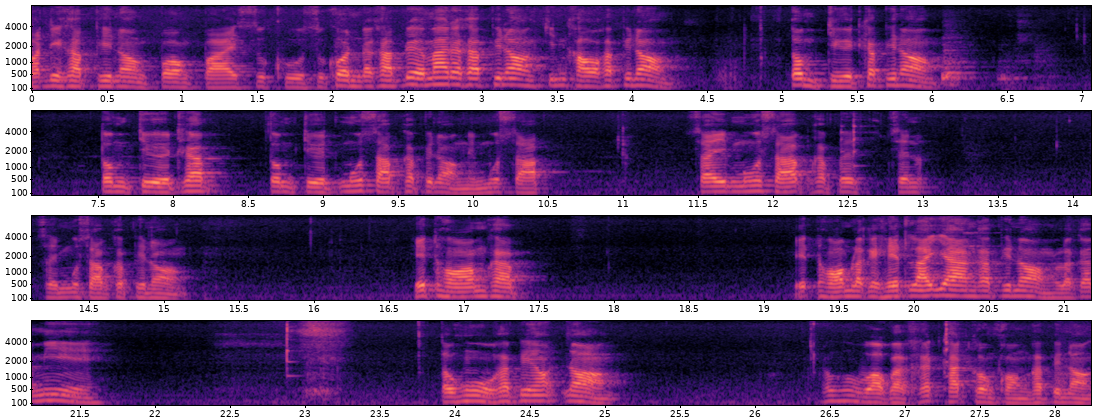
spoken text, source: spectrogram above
วัสดีครับพี่น้องปองปายสุขูสุคนนะครับเด้อมาเด้อครับ พี่น้องกินเขาครับพี่น้อง ต้มจืดครับพี่น้อง ต้มจืดครับ ต้มจืดหมูสับครับพี่น้องนี่หมูสับใส่หมูสับครับไปเส้นใส่หมูสับครับพี่น้องเห็ดหอมครับเห็ดหอมแล้วก็เห็ดหลายอย่างครับพี่น้องแล้วก็มีเต้าหู้ครับพี่น้องโอ้บอกกับคัดคัดของของครับพี่น้อง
